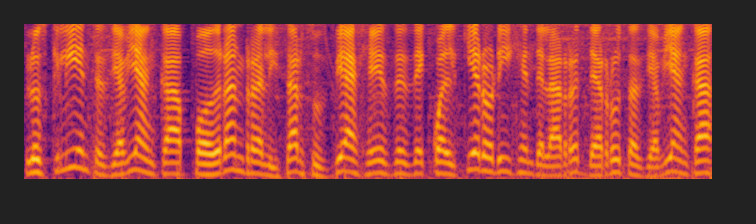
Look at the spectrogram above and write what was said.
los clientes de Avianca podrán realizar sus viajes desde cualquier origen de la red de rutas de Avianca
